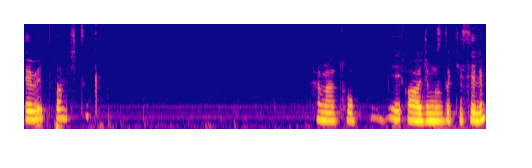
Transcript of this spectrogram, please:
Evet açtık. Hemen top e, ağacımızı da keselim.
